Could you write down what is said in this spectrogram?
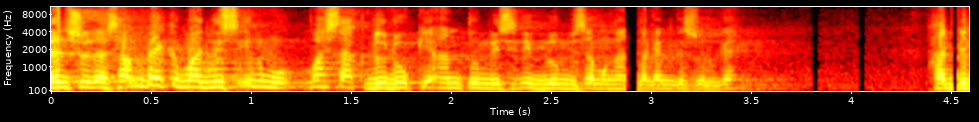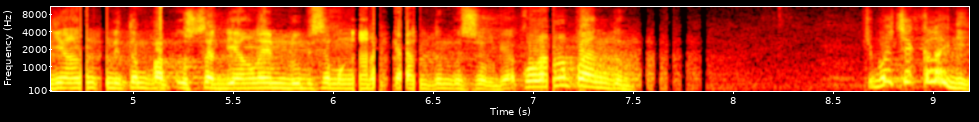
Dan sudah sampai ke majlis ilmu. Masa duduknya antum di sini belum bisa mengantarkan ke surga? Hadirnya antum di tempat ustadz yang lain belum bisa mengantarkan antum ke surga. Kurang apa antum? Coba cek lagi.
